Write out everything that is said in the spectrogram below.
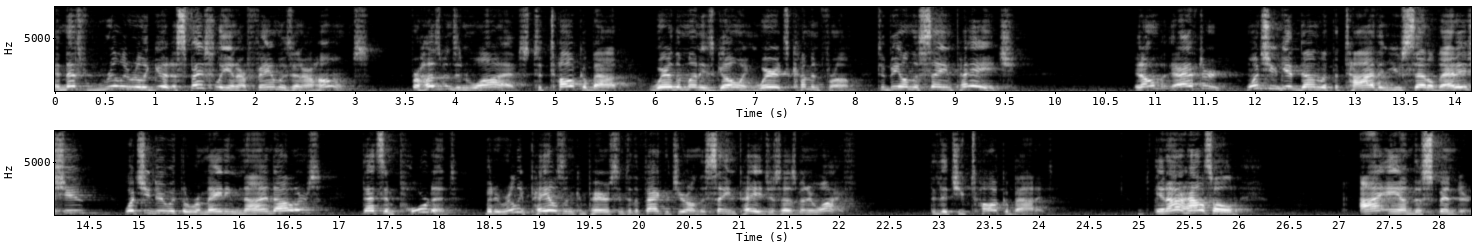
And that's really, really good, especially in our families and our homes. For husbands and wives to talk about where the money's going, where it's coming from, to be on the same page. It, after, once you get done with the tithe and you settle that issue, what you do with the remaining $9, that's important, but it really pales in comparison to the fact that you're on the same page as husband and wife, that, you talk about it. In our household, I am the spender.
